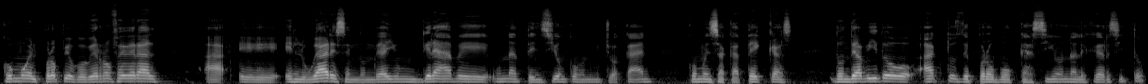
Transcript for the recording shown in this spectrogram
cómo el propio gobierno federal, eh, en lugares en donde hay un grave, una tensión como en Michoacán, como en Zacatecas, donde ha habido actos de provocación al ejército,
